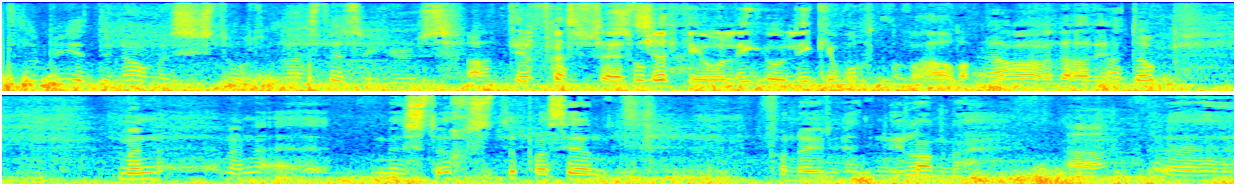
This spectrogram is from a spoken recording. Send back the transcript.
Så det blir et dynamisk stort universitetssykehus. Ja, Tilfredshet Som- ligger jo like bortenfor her, da. Det var der de... Men, men eh, med største pasientfornøydheten i landet Ja. eh,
